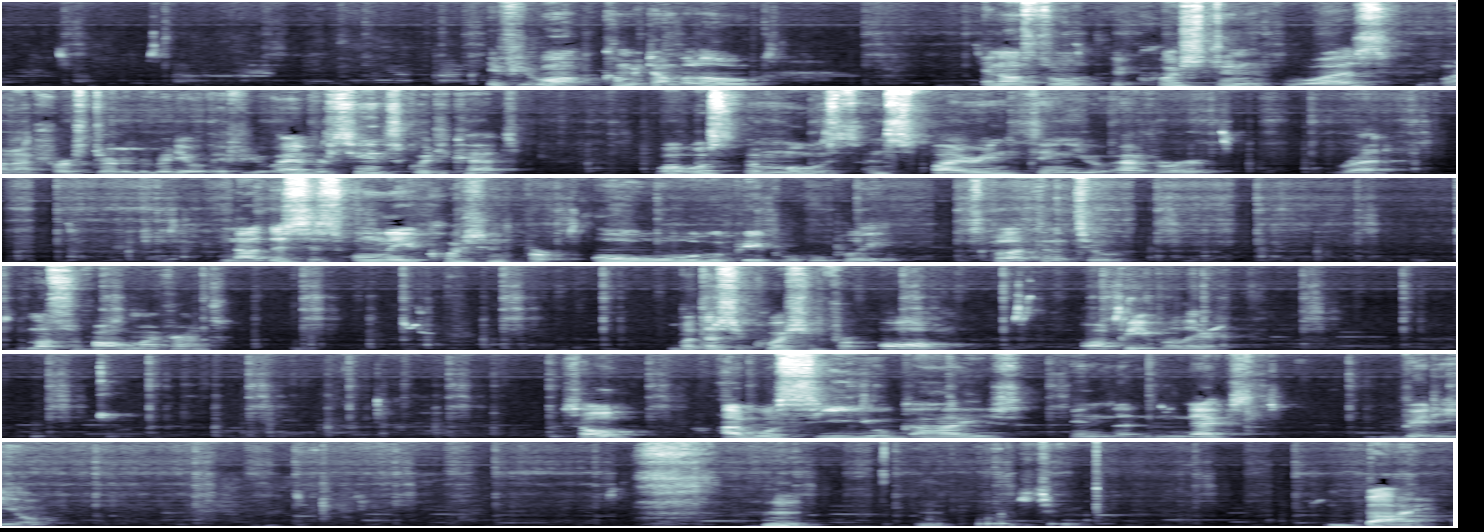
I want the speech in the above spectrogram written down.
if you want, comment down below. And also, the question was when I first started the video if you ever seen Squiddy Cat, what was the most inspiring thing you ever read? Now, this is only a question for all the people who play Splatoon 2. Most of all my friends. But that's a question for all, all people there. So, I will see you guys in the next video. Hmm. Bye.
